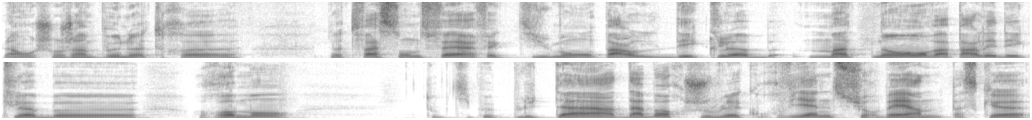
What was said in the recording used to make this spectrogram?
Là, on change un peu notre, euh, notre façon de faire. Effectivement, on parle des clubs maintenant. On va parler des clubs euh, romans tout petit peu plus tard. D'abord, je voulais qu'on revienne sur Berne parce que,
